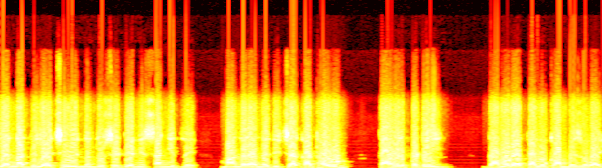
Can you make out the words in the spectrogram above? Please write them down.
यांना दिल्याचेही नंदुशेठ यांनी सांगितले. मांजरा नदीच्या काठावरून ताहेर पटेल धानोरा तालुका अंबेजोगाई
